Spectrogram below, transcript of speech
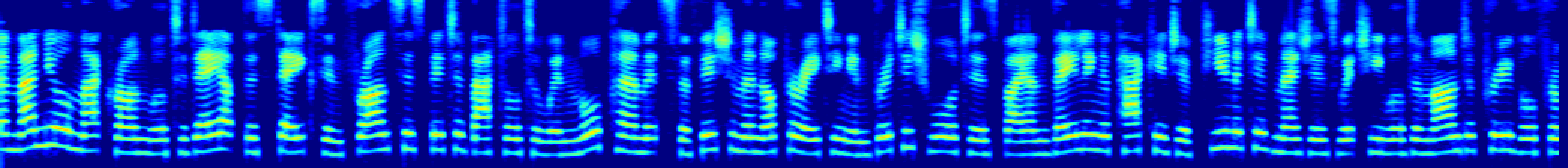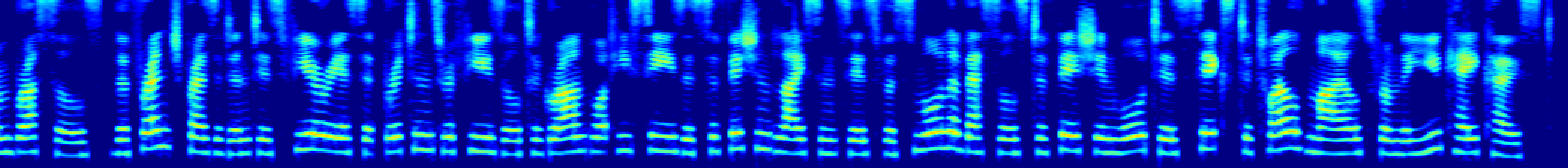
Emmanuel Macron will today up the stakes in France's bitter battle to win more permits for fishermen operating in British waters by unveiling a package of punitive measures which he will demand approval from Brussels. The French president is furious at Britain's refusal to grant what he sees as sufficient licenses for smaller vessels to fish in waters 6 to 12 miles from the UK coast.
